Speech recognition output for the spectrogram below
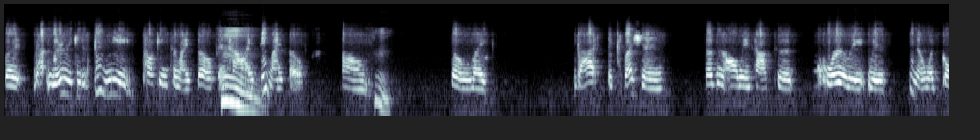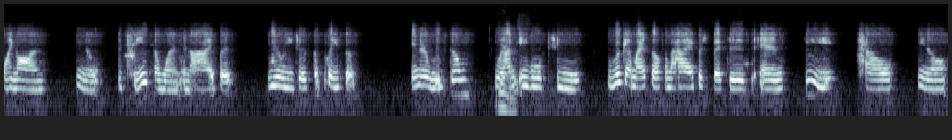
but that literally can just be me talking to myself and hmm. how I hmm. see myself. Um, hmm. So, like, that expression doesn't always have to correlate with, you know, what's going on, you know, between someone and I, but really just a place of inner wisdom where yes. I'm able to look at myself from a higher perspective and see how, you know,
